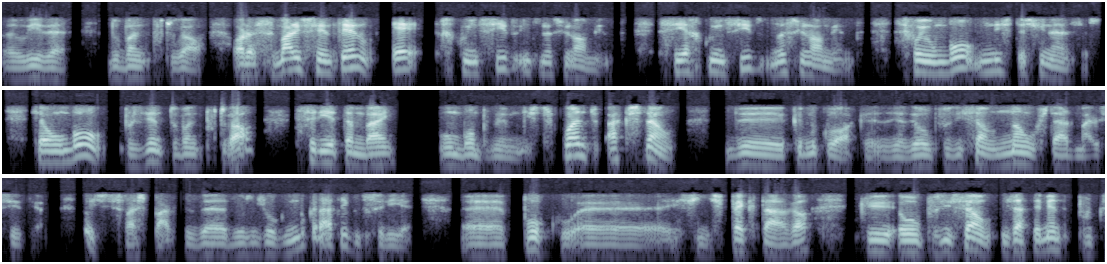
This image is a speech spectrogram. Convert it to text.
líder do Banco de Portugal. Ora, se Mário Centeno é reconhecido internacionalmente, se é reconhecido nacionalmente, se foi um bom Ministro das Finanças, se é um bom Presidente do Banco de Portugal, seria também um bom Primeiro-Ministro. Quanto à questão de, que me coloca, da oposição não gostar de Mário Centeno, pois isso faz parte da, do jogo democrático, seria pouco, uh, enfim, expectável que a oposição, exatamente porque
